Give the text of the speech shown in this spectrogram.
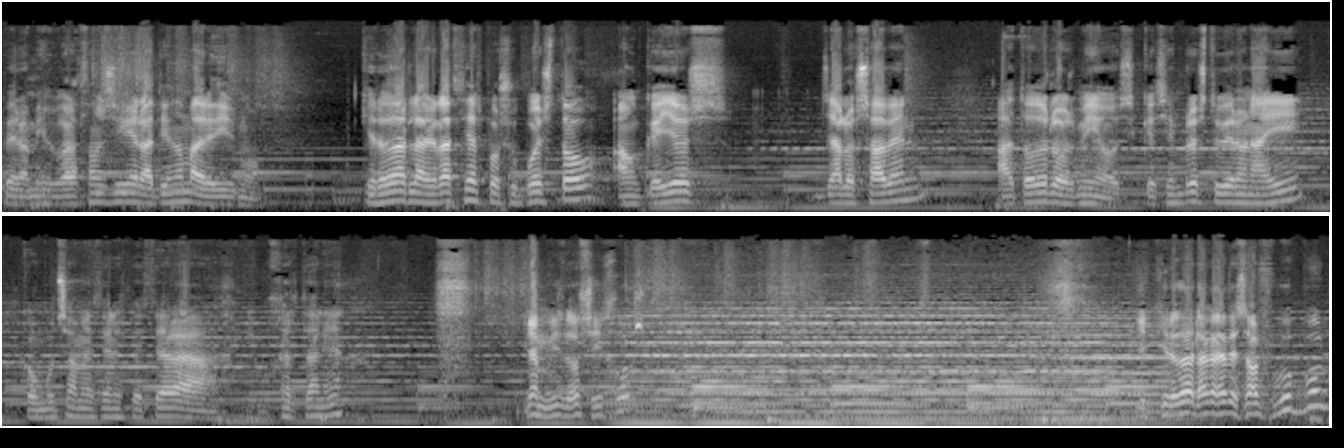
pero mi corazón sigue latiendo madridismo. Quiero dar las gracias, por supuesto, aunque ellos ya lo saben, a todos los míos, que siempre estuvieron ahí, con mucha mención especial a mi mujer Tania y a mis dos hijos. Y quiero dar las gracias al fútbol,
